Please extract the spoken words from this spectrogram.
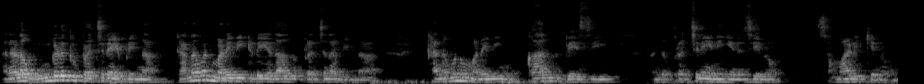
அதனால் உங்களுக்கு பிரச்சனை எப்படின்னா கணவன் மனைவிக்கிடையே ஏதாவது பிரச்சனை அப்படின்னா கணவனும் மனைவியும் உட்கார்ந்து பேசி அந்த பிரச்சனையை நீங்கள் என்ன செய்யணும்? சமாளிக்கணும்.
